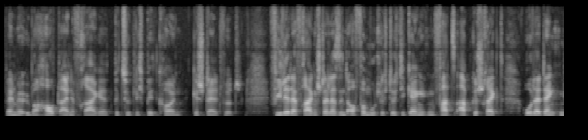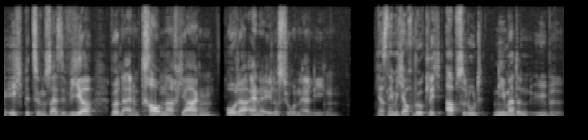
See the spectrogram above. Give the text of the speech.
wenn mir überhaupt eine Frage bezüglich Bitcoin gestellt wird. Viele der Fragensteller sind auch vermutlich durch die gängigen FATs abgeschreckt oder denken, ich bzw. wir würden einem Traum nachjagen oder einer Illusion erliegen. Das nehme ich auch wirklich absolut niemanden übel.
